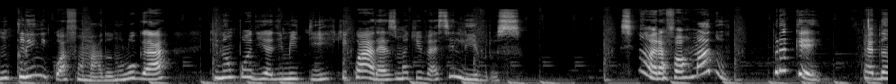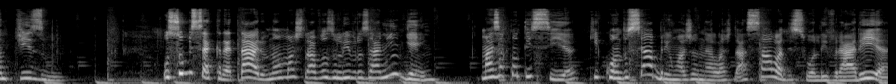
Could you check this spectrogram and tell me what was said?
um clínico afamado no lugar que não podia admitir que Quaresma tivesse livros. Se não era formado, para quê? Pedantismo. O subsecretário não mostrava os livros a ninguém, mas acontecia que quando se abriam as janelas da sala de sua livraria,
